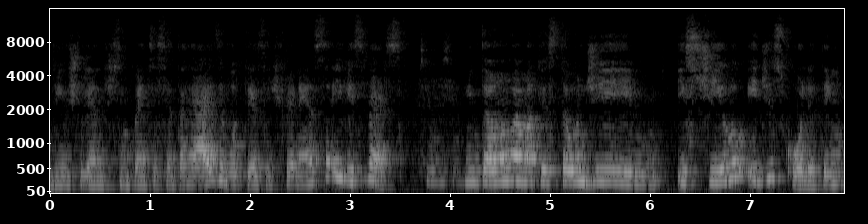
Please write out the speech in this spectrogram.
vinho chileno de 50, 60 reais, eu vou ter essa diferença e vice-versa. Então é uma questão de estilo e de escolha. Eu tenho,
